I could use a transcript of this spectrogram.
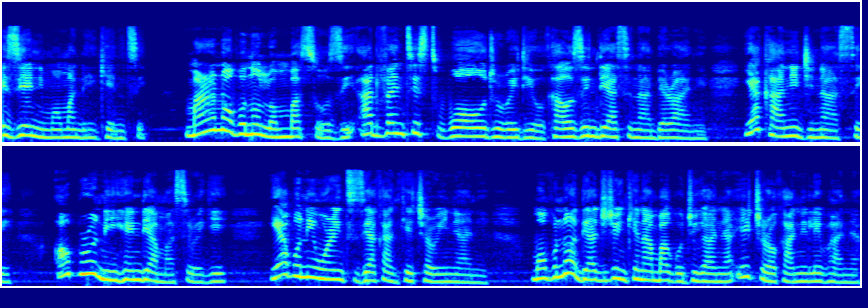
Ezi enyi m ọma na-ege ntị mara na ọ bụ n'ụlọ mgbasa ozi adventist world radio ka ozi ndị a sị na-abịara anyị. Ya ka anyị ji na-asị ọ bụrụ na ihe ndị a masịrị gị ya bụ na ị nwere ntụziaka nke chọrọ inye anyị maọbụ na ọ dị ajụjụ nke na-agbagwoju gị anya ịchọrọ ka anyị leba anya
